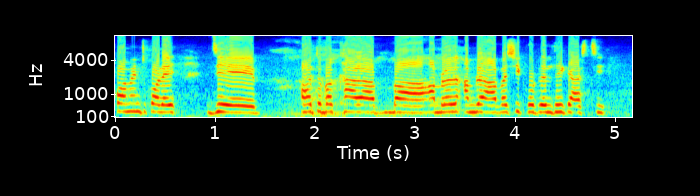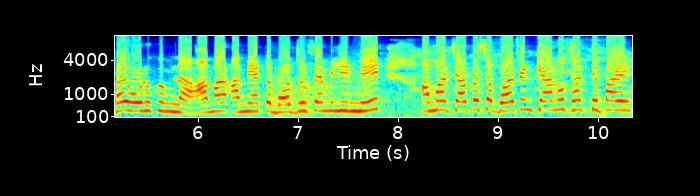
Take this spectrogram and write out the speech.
কমেন্ট করে যে হয়তো বা খারাপ বা আমরা আমরা আবাসিক হোটেল থেকে আসছি। ভাই, ওরকম না। আমার, আমি একটা ভদ্র ফ্যামিলির মেয়ে। আমার চার পাঁচটা বয়ফ্রেন্ড কেন থাকতে পারে,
